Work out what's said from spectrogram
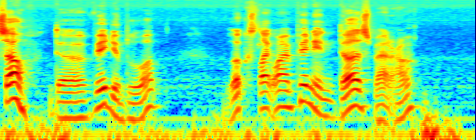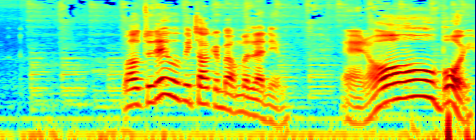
So, the video blew up. Looks like my opinion does matter, huh? Well, today we'll be talking about Millennium. And oh boy,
